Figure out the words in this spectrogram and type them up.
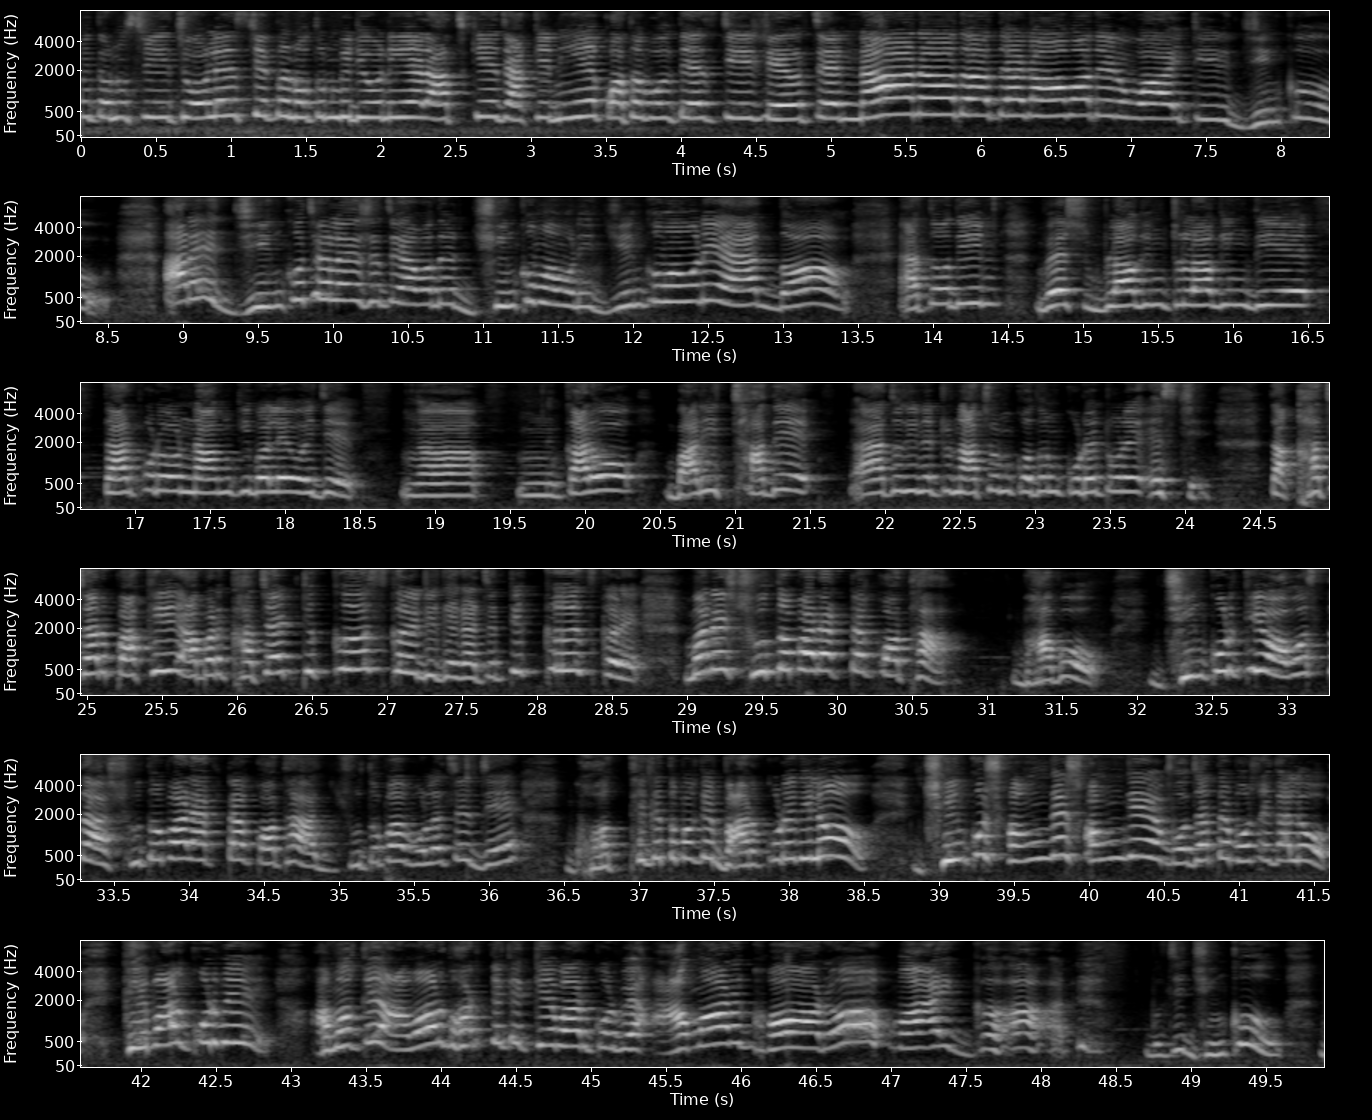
আমি তনুশ্রী, চলে এসেছি একটা নতুন ভিডিও নিয়ে। আর আজকে যাকে নিয়ে কথা বলতে এসেছি, সে হচ্ছে না না দাদা আমাদের ওয়াইটির ঝিঙ্কু। আরে, ঝিঙ্কু চলে এসেছে আমাদের ঝিঙ্কু মামনি। ঝিঙ্কু মামনি একদম এতদিন বেশ ব্লগিং ট্লগিং দিয়ে তারপরে ওর নাম কি বলে, ওই যে কারও বাড়ির ছাদে এতদিন একটু নাচন কদন করে টোরে এসছে। তা খাঁচার পাখি আবার খাঁচায় টিকুস করে ঢেকে গেছে টিকুস করে। মানে সুতোপার একটা কথা, ভাবো, ঝিঙ্কুর কি অবস্থা? সুতোপার একটা কথা, সুতোপা বলেছে যে, ঘর থেকে তোমাকে বার করে দিল। ঝিঙ্কু সঙ্গে সঙ্গে বোঝাতে বসে গেল, কে বার করবে? আমাকে আমার ঘর থেকে কে বার করবে? আমার ঘর ও মাই গড বলছি ঝিঙ্কু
